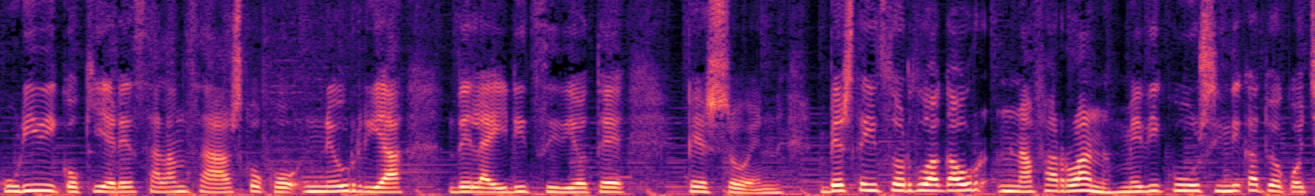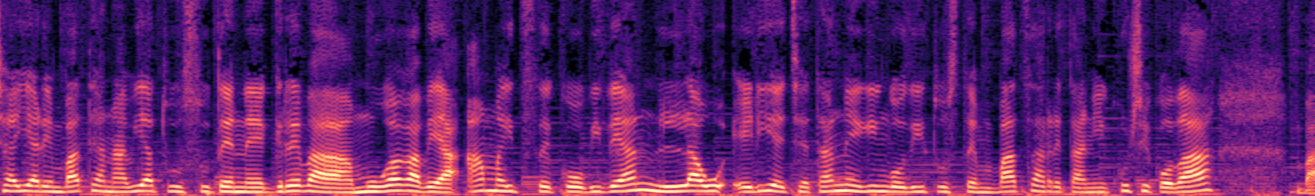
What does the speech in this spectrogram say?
juridikoki ere zalantza askoko neurria dela iritzi diote pesoen. Beste hitzordua gaur Nafarroan mediku sindikatueko txaiaren batean abiatu zuten eh, greba mugagabea amaitzeko bidean lau erietxetan egingo dituzten batzarretan ikusiko da, ba,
